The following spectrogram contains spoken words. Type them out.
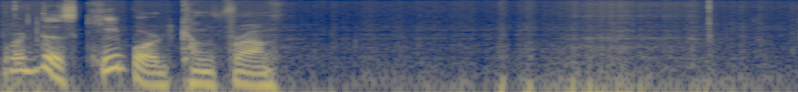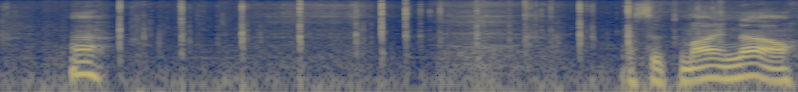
Where'd this keyboard come from? Huh. Guess it's mine now.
